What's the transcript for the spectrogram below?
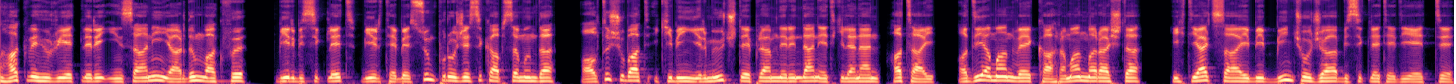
Hak ve Hürriyetleri İnsani Yardım Vakfı, Bir Bisiklet, Bir Tebessüm projesi kapsamında 6 Şubat 2023 depremlerinden etkilenen Hatay, Adıyaman ve Kahramanmaraş'ta ihtiyaç sahibi bin çocuğa bisiklet hediye etti.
